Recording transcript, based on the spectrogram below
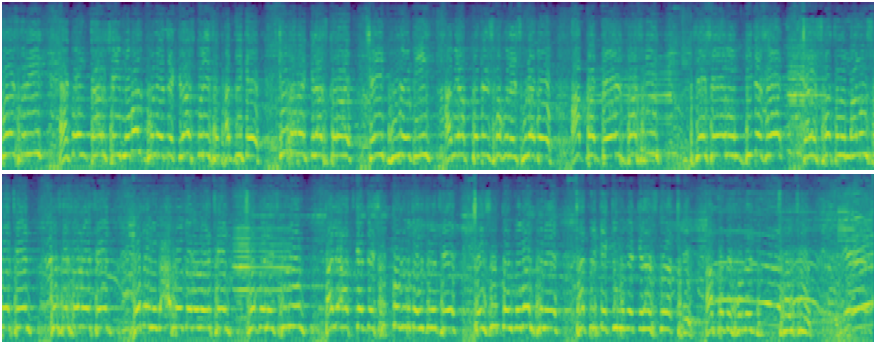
সরাসরি এখন তার সেই মোবাইল ফোনে যে ক্লাস করিয়েছে ছাত্রীকে কীভাবে ক্লাস করায়, সেই ভিডিওটি আমি আপনাদের সকলে শুনাবো। আপনার দেশবাসী, দেশে এবং বিদেশে যারা সচেতন মানুষ রয়েছেন প্রশাসন রয়েছেন, প্রতিনিধি আবর্জনা রয়েছেন, সকলে শুনুন। তাহলে আজকের যে শিক্ষকের মধ্যে হয়েছে সেই শিক্ষক মোবাইল ফোনে ছাত্রীকে কীভাবে ক্লাস করাচ্ছে, আপনাদের সকলে শোনা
